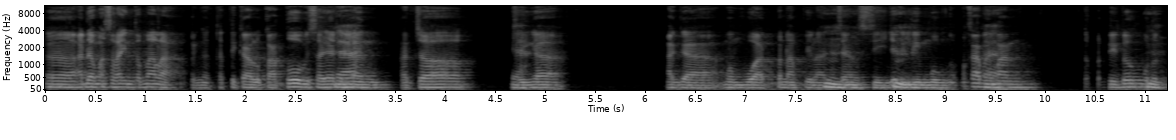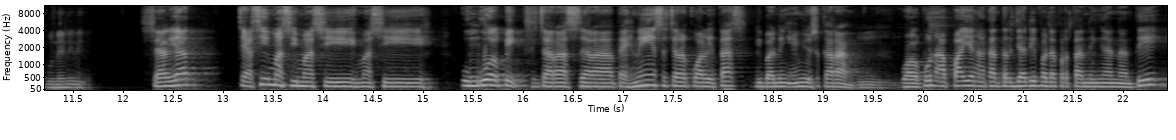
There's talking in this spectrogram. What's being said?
eh, ada masalah internal lah ketika Lukaku misalnya Ya. dengan Tuchel Ya. sehingga agak membuat penampilan Hmm. Chelsea jadi Hmm. limbung. Apakah Ya. memang seperti itu menurut Denny nih? Saya lihat Chelsea masih masih masih unggul pick secara secara teknis, secara kualitas dibanding MU sekarang. Hmm. Walaupun apa yang akan terjadi pada pertandingan nanti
